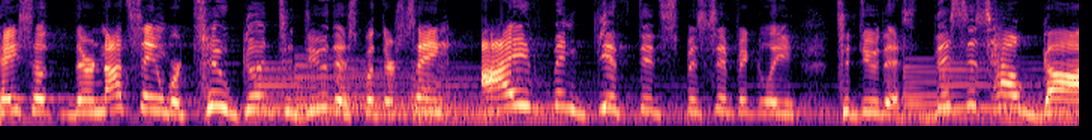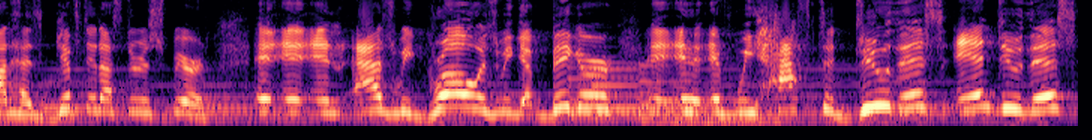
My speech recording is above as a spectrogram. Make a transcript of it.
Okay, so they're not saying we're too good to do this, but they're saying, I've been gifted specifically to do this. This is how God has gifted us through His Spirit. And, and, as we grow, as we get bigger, if we have to do this and do this,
